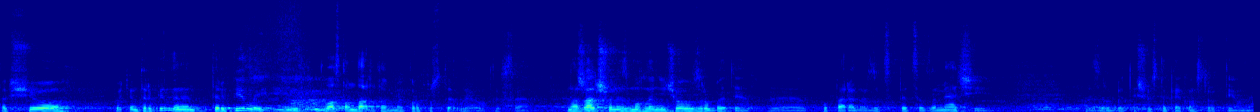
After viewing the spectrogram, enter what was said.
Так що потім терпіли, не терпіли, і два стандарти ми пропустили, от і все. На жаль, що не змогли нічого зробити е, попереду, зацепитися за м'яч і, зробити щось таке конструктивне.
